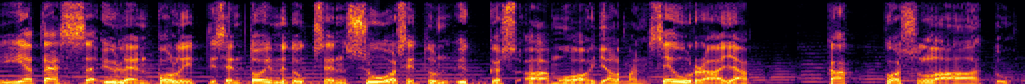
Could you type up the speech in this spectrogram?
Ja tässä Ylen poliittisen toimituksen suositun ykkösaamuohjelman seuraaja, kakkoslaatu.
